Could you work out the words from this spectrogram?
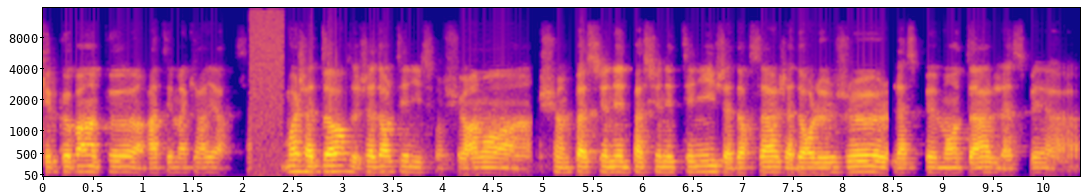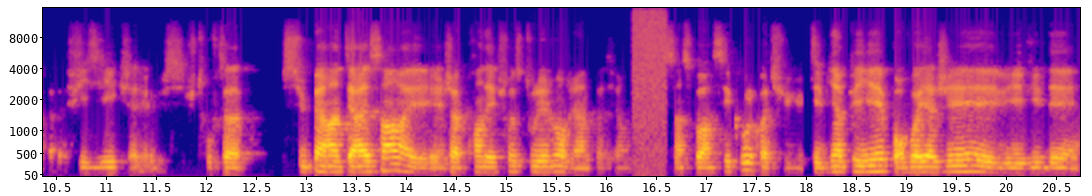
quelque part un peu raté ma carrière. Moi, j'adore, j'adore le tennis. Je suis vraiment, un, je suis un passionné, passionné de tennis. J'adore ça. J'adore le jeu, l'aspect mental, l'aspect euh, physique. Je, trouve ça super intéressant et j'apprends des choses tous les jours. J'ai l'impression. C'est un sport assez cool, quoi. Tu es bien payé pour voyager et vivre des,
